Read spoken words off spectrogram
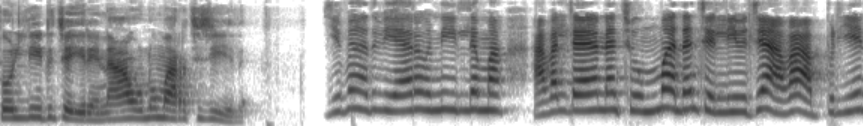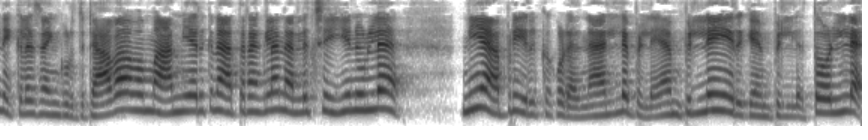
சொல்லிட்டு செய்கிறேன் நான் ஒன்றும் மறைச்சி செய்யலை. இவன் அது வேற ஒன்றும் இல்லைம்மா. நான் சும்மா தான் சொல்லி வச்சேன் அவ அப்படியே நெக்லஸ் வாங்கி கொடுத்துட்டா. அவள் அவன் மாமியாருக்கு நாத்தனாக்கெல்லாம் நல்லா செய்யணும்ல. நீ அப்படி இருக்கக்கூடாது. நல்ல பிள்ளை. என் பிள்ளையும் இருக்கு என் பிள்ளை. தொல்லை.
